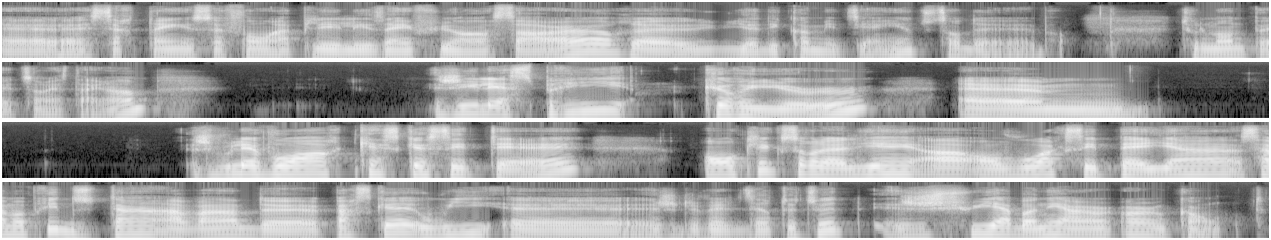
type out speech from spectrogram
Euh, certains se font appeler les influenceurs. Il y a des comédiens, toutes sortes de... Bon, tout le monde peut être sur Instagram. J'ai l'esprit curieux. Je voulais voir qu'est-ce que c'était. On clique sur le lien, ah, on voit que c'est payant. Ça m'a pris du temps avant de... Parce que oui, euh, je vais le dire tout de suite, je suis abonné à un, compte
